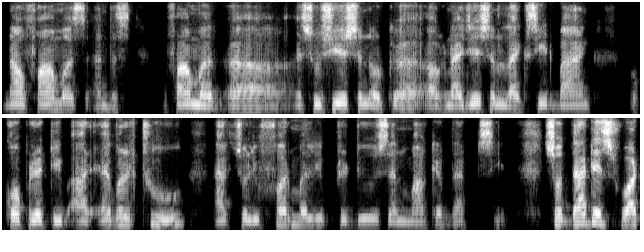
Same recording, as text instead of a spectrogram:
now farmers and the farmer uh, association or uh, organization like Seed Bank cooperative are able to actually formally produce and market that seed. So that is what,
